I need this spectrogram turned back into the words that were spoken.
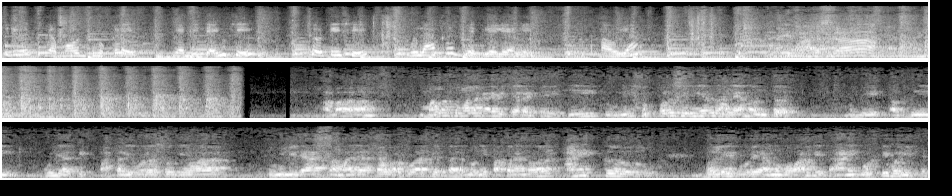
श्रीयुत प्रमोद ढोकळे यांनी त्यांची छोटीशी मुलाखत घेतलेली आहे. पाहूया. मला तुम्हाला काय विचारायचंय की तुम्ही सुपर सिनियर झाल्यानंतर म्हणजे अगदी वैयक्तिक पातळीवर असो किंवा तुम्ही जिथे समाजाच्या वर्तुळात फिरताय. दोन्ही पात्रांवर अनेक भले बुरे अनुभव आलेत आणि गोष्टी बघितल्या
